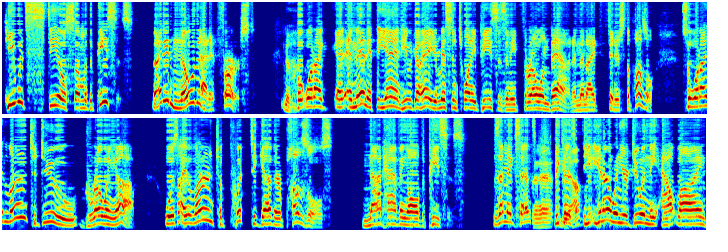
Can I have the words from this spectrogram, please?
he would steal some of the pieces. Now, I didn't know that at first. No. But what I, and then at the end, he would go, Hey, you're missing 20 pieces. And he'd throw them down. And then I'd finish the puzzle. So what I learned to do growing up was I learned to put together puzzles, not having all the pieces. Does that make sense? Uh, because yeah. you know when you're doing the outline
